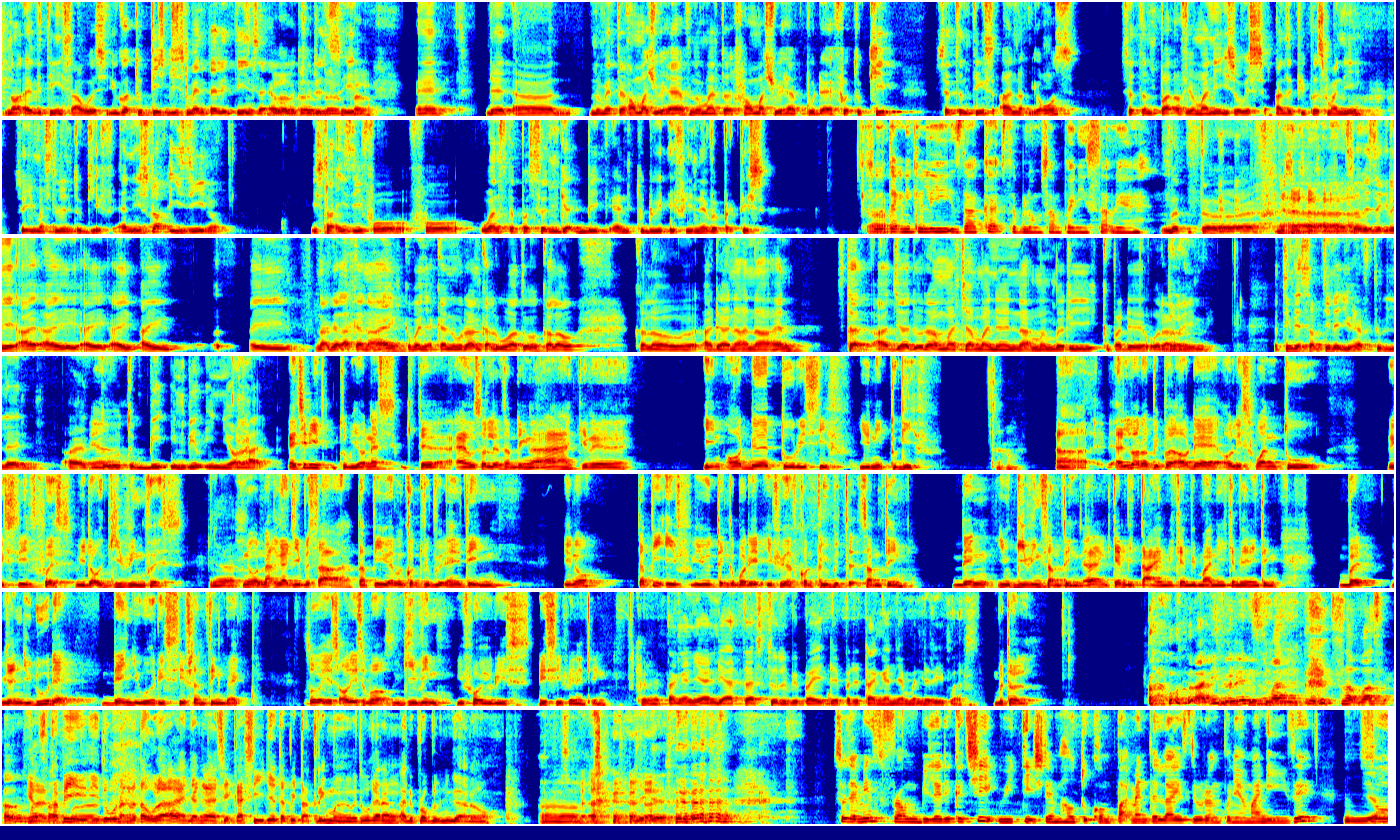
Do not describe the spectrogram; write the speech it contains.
not everything is ours. You got to teach this mentality inside Betul, our betul, children's betul, head. betul. Eh, that uh, no matter how much you have, no matter how much you have put the effort to keep, certain things are not yours. Certain part of your money is always other people's money. So you must learn to give. And it's not easy, you know. It's not easy for for once the person get big and to do it if he never practice. So technically zakat sebelum sampai nisab dia. eh? Betul. uh, so basically I I I I I I nak galakkan lah, eh kebanyakan orang kat luar tu kalau kalau ada anak-anak kan start ajar orang macam mana nak memberi kepada orang Betul. lain. I think that's something that you have to learn uh, Yeah. to to be inbuilt in your heart. Actually, to be honest, kita I also learn something lah. ah, Kira in order to receive, you need to give. Uh, a lot of people out there always want to receive first without giving first. Yeah. You know, nak gaji besar tapi you haven't contribute anything. You know, tapi if you think about it, if you have contributed something, then you giving something. Eh? It can be time, it can be money, it can be anything. But when you do that, then you will receive something back. So it's always about giving before you re- receive anything. Correct. Tangan yang di atas tu lebih baik daripada tangan yang menerima. Betul. Ini sebenarnya sebab sebab apa? Ya, tapi itu pun nak kena tahu lah. kan. Jangan asyik kasih je tapi tak terima. Itu kadang ada problem juga tau. Uh? So that means from bila dia kecil, we teach them how to compartmentalize diorang punya money, is it? Yeah. So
